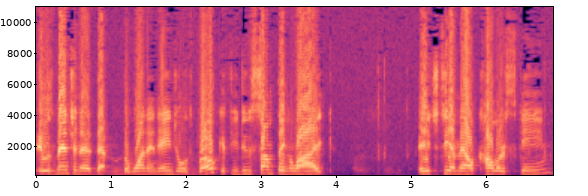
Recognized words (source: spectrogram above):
it was mentioned that, that the one in Angel is broke. If you do something like HTML color scheme,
